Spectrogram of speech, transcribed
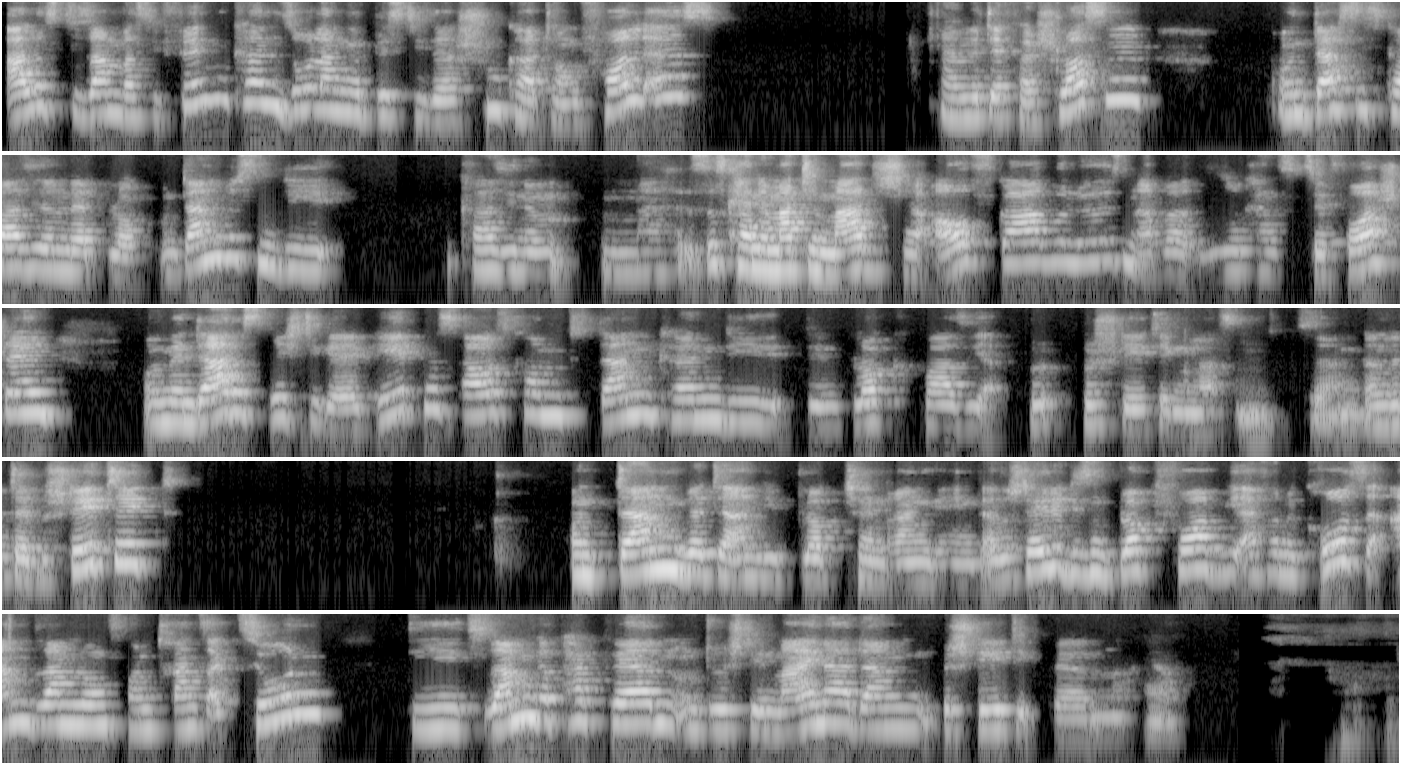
alles zusammen, was sie finden können, so lange bis dieser Schuhkarton voll ist. Dann wird der verschlossen und das ist quasi dann der Block. Und dann müssen die quasi eine, es ist keine mathematische Aufgabe lösen, aber so kannst du es dir vorstellen. Und wenn da das richtige Ergebnis rauskommt, dann können die den Block quasi bestätigen lassen. Dann wird er bestätigt und dann wird er an die Blockchain drangehängt. Also stell dir diesen Block vor wie einfach eine große Ansammlung von Transaktionen, die zusammengepackt werden und durch den Miner dann bestätigt werden nachher.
